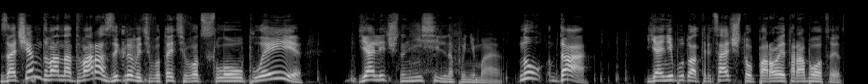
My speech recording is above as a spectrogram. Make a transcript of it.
Зачем 2 на 2 разыгрывать вот эти вот slow play и? Я лично не сильно понимаю. Ну, да, я не буду отрицать, что порой это работает.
